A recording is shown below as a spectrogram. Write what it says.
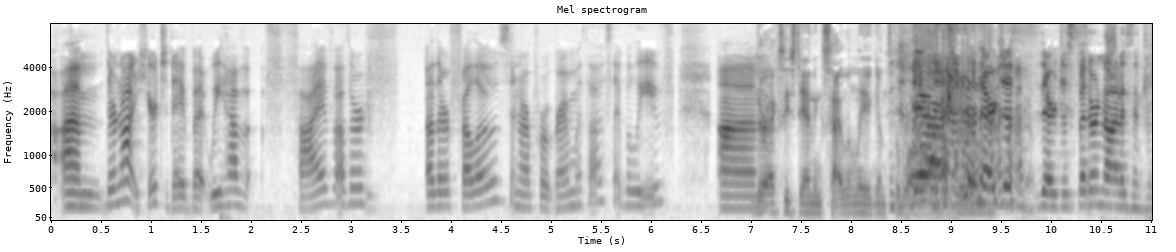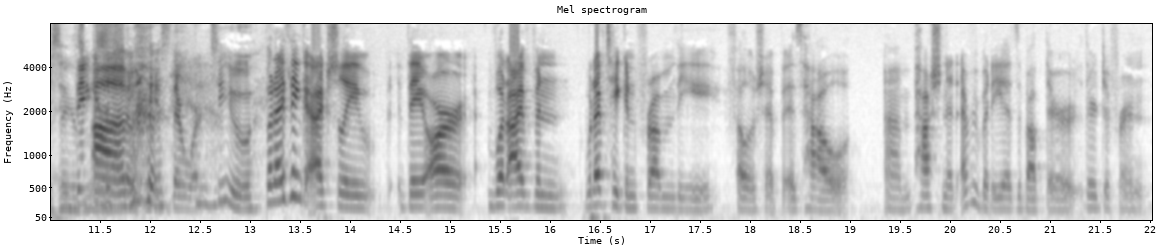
um, they're not here today, but we have five other other fellows in our program with us, I believe. Um, They're actually standing silently against the wall. they're just they're just but They're not as interesting they as get we are. to Um, showcase their work too. But I think actually they are what I've been what I've taken from the fellowship is how um, passionate everybody is about their their different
